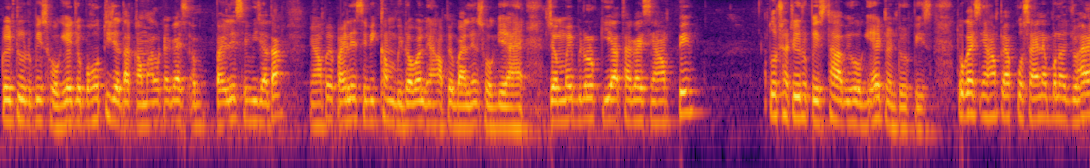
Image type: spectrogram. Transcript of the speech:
ट्वेंटी रुपीज़ हो गया, जो बहुत ही ज़्यादा कमाल का गैस अब पहले से भी ज़्यादा, यहाँ पे पहले से भी कम विड्रॉल यहाँ पे बैलेंस हो गया है। जब मैं विड्रॉल किया था गैस यहाँ पे तो थर्टी रुपीज़ था, अभी हो गया है ट्वेंटी रुपीज़। तो कैसे यहाँ पे आपको साइन अप बोनस जो है,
